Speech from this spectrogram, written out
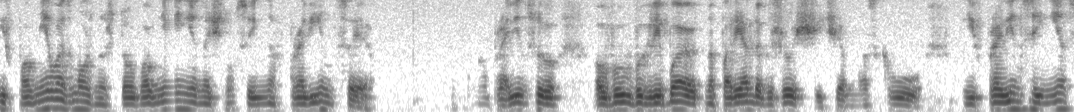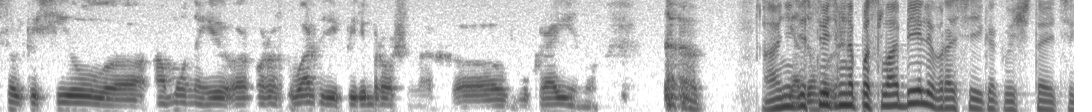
И вполне возможно, что волнения начнутся именно в провинции. Провинцию выгребают на порядок жестче, чем Москву и в провинции нет столько сил э, ОМОНа и э, Росгвардии, переброшенных э, в Украину. А они Я действительно думаю, что... послабели в России, как вы считаете,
